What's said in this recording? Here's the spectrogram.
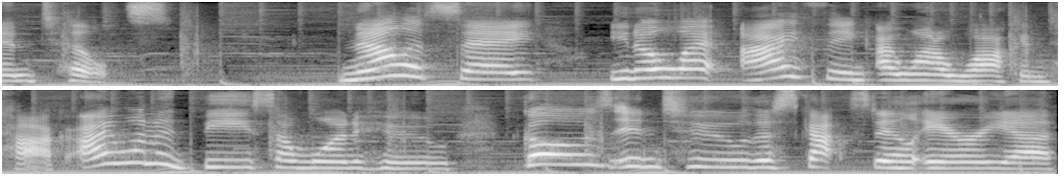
and tilts. Now let's say you know what? I think I want to walk and talk. I want to be someone who goes into the Scottsdale area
